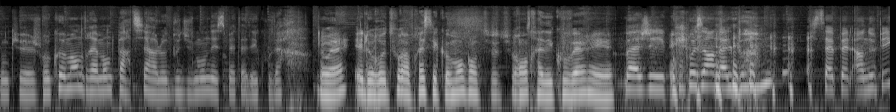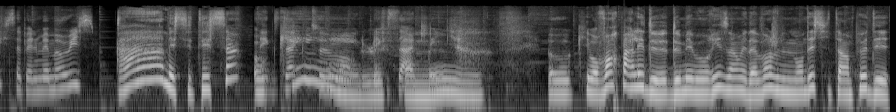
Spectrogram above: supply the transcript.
Donc euh, je recommande vraiment de partir à l'autre bout du monde et se mettre à découvert. Ouais. Et le retour après, c'est comment quand tu, tu rentres à découvert et. Bah, j'ai composé un album qui s'appelle un EP qui s'appelle Memories. Ah, mais c'était ça Ok. Exactement, Le exactly. fameux. Ok, bon, on va en reparler de, de Memories, hein, mais d'abord je me demandais si tu as un peu des,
